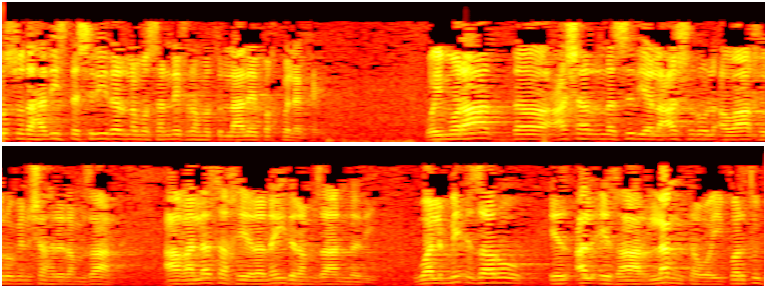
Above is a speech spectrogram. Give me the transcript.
رسو د حدیث تشریح در له مصنف رحمت الله علیه په خپل کې وای مراد د عشر نسدی العشر الاواخر من شهر رمضان اغه لس خیره نه د رمضان نه دی والمئزر الازار لنګ توي پرتوک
